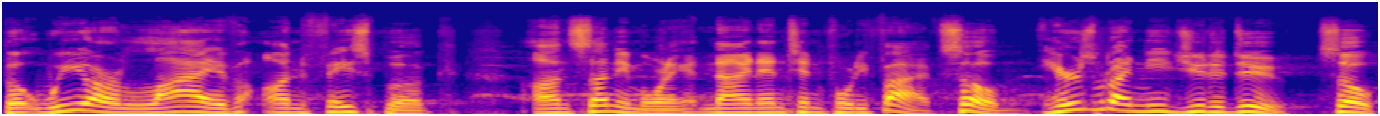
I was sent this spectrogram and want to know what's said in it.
But we are live on Facebook on Sunday morning at 9 and 1045. So here's what I need you to do. So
